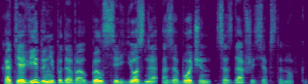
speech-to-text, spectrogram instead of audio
хотя виду не подавал, был серьезно озабочен создавшейся обстановкой.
